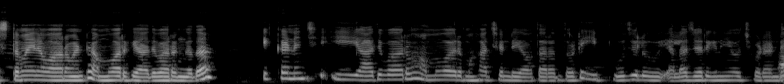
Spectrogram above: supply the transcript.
ఇష్టమైన వారం అంటే అమ్మవారికి ఆదివారం కదా. ఇక్కడ నుంచి ఈ ఆదివారం అమ్మవారి మహాచండి అవతారంతో ఈ పూజలు ఎలా జరిగినాయో చూడండి.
